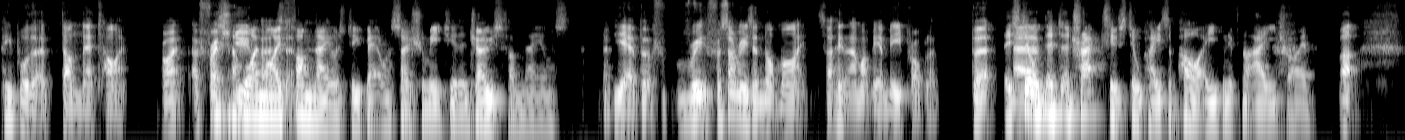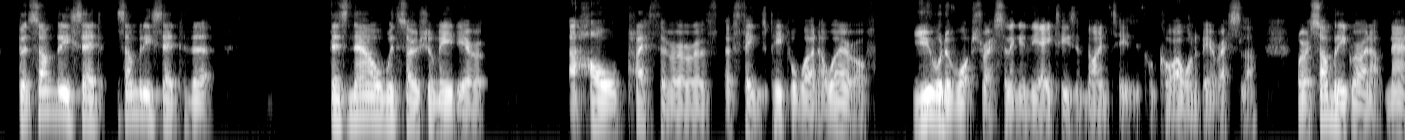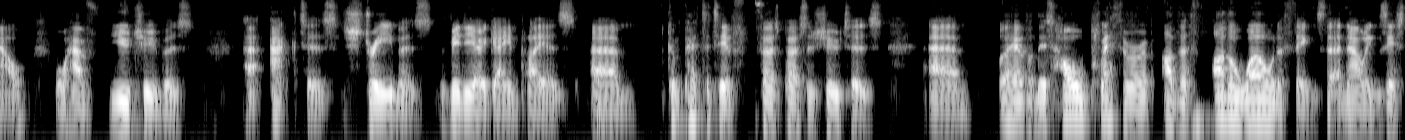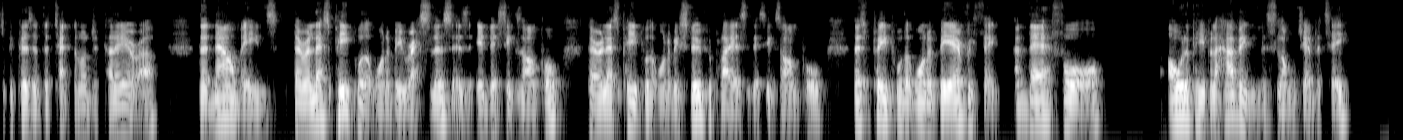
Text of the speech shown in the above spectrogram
people that have done their time. Right, a fresh That's new why my thumbnails do better on social media than Joe's thumbnails. Yeah, but for, re- for some reason, not mine. So I think that might be a me problem. But it's still um, attractive still plays a part, even if not age, Ryan. but but somebody said somebody said that there's now with social media a whole plethora of, of things people weren't aware of you would have watched wrestling in the 80s and 90s and gone, cool, I want to be a wrestler. Whereas somebody growing up now will have YouTubers, uh, actors, streamers, video game players, um, competitive first person shooters. Um, they have this whole plethora of other other world of things that are now exist because of the technological era that now means there are less people that want to be wrestlers as in this example there are less people that want to be snooker players in this example there's people that want to be everything and therefore older people are having this longevity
